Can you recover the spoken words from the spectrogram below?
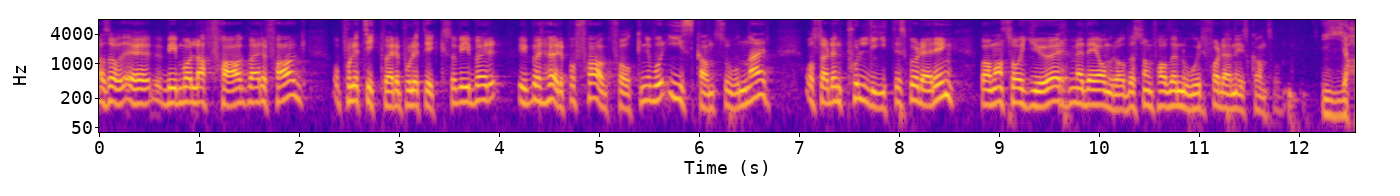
Altså, eh, vi må la fag være fag, og politikk være politikk. Så vi bør, vi bør høre på fagfolkene hvor iskantsonen er. Og så er det en politisk vurdering hva man så gjør med det området som faller nord for den iskantsonen. Ja,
